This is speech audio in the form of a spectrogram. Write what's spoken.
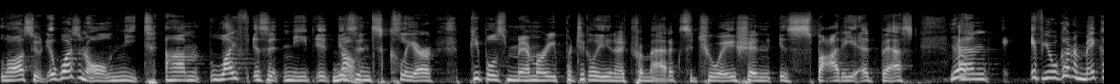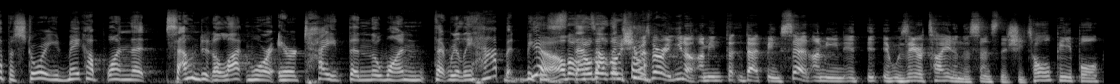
lawsuit. It wasn't all neat. Um, life isn't neat. It no. not clear. People's memory, particularly in a traumatic situation, is spotty at best. Yeah. And if you were going to make up a story, you'd make up one that sounded a lot more airtight than the one that really happened. Because yeah, although, although, although she was very, you know, I mean, th- that being said, I mean, it, it, it was airtight in the sense that she told people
